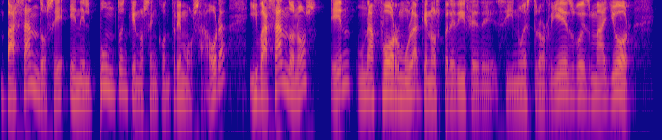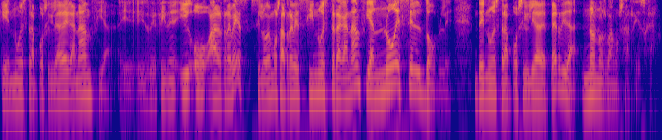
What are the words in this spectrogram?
basándose en el punto en que nos encontremos ahora y basándonos en una fórmula que nos predice de si nuestro riesgo es mayor que nuestra posibilidad de ganancia, eh, es decir, o al revés, si lo vemos al revés, si nuestra ganancia no es el doble de nuestra posibilidad de pérdida, no nos vamos a arriesgar.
